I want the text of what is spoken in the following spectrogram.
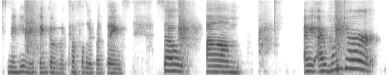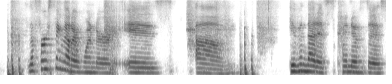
it's making me think of a couple different things. So um, I, I wonder, the first thing that I wonder is, um, given that it's kind of this,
